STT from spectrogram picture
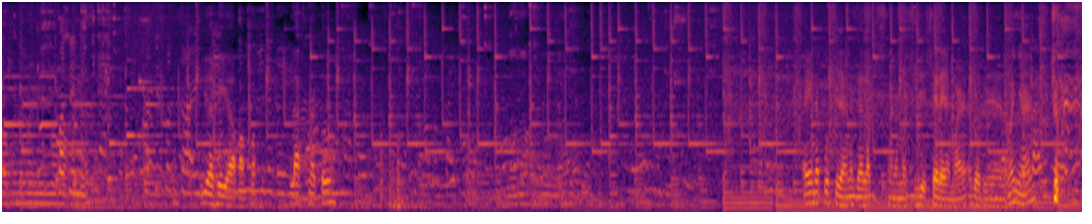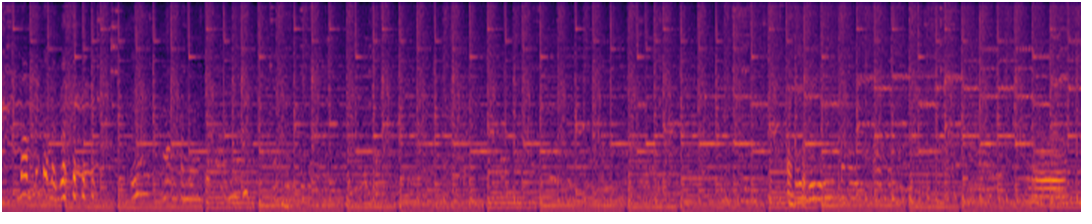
Grabe naman yung mga... Pati na. Pati pagkain. Hiya-hiya ka pa. Last na to. Ayun na po sila, naglalapis na naman si, si Remar. Agabi na naman yan. Dami talaga. So,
